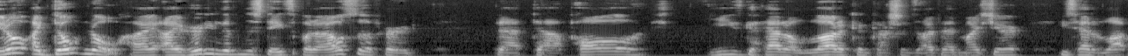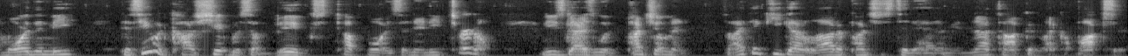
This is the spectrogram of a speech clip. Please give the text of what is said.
You know, I don't know. I, I heard he lived in the States, but I also have heard that uh, Paul, he's had a lot of concussions. I've had my share. He's had a lot more than me because he would cause shit with some big, tough boys, and then he'd turtle. These guys would punch him, and so I think he got a lot of punches to the head. I mean, not talking like a boxer,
